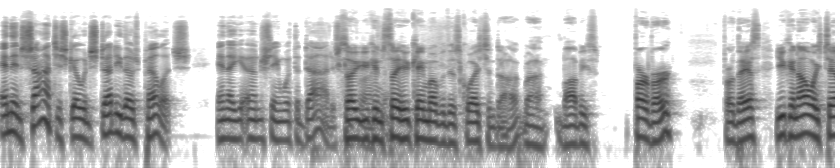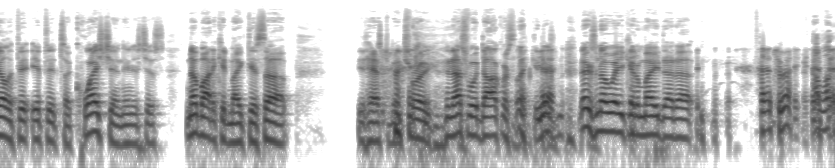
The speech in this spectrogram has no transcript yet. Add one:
and then scientists go and study those pellets, and they understand what the diet is. so you can comprised of. see who came up with this question, Doc, by Bobby's fervor for this. You can always tell if it, if it's a question and it's just nobody could make this up. It has to be true, and that's what Doc was thinking. Yeah. There's, there's no way he could have made that up. That's right. I, lo-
